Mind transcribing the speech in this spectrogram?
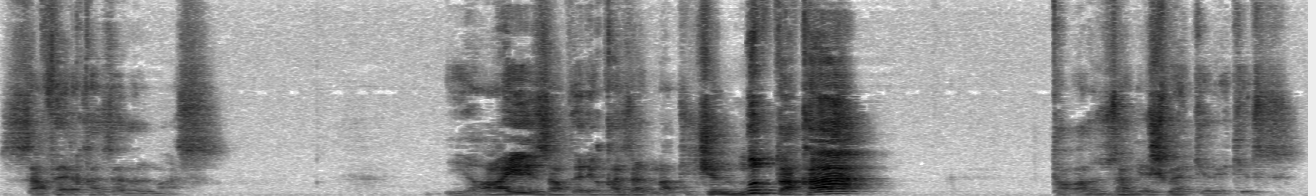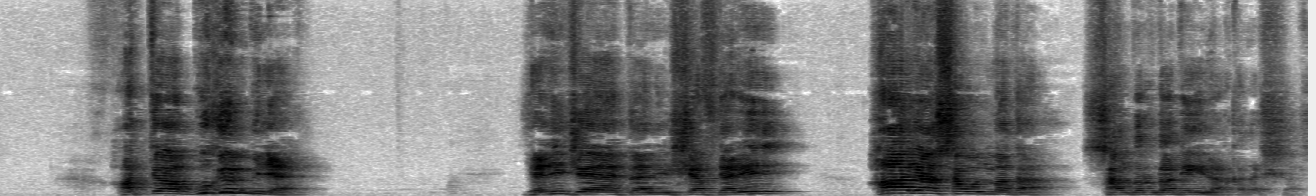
zafer kazanılmaz. Nihai zaferi kazanmak için mutlaka taarruza geçmek gerekir. Hatta bugün bile yeni CHP'nin şefleri hala savunmada, saldırıda değil arkadaşlar.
